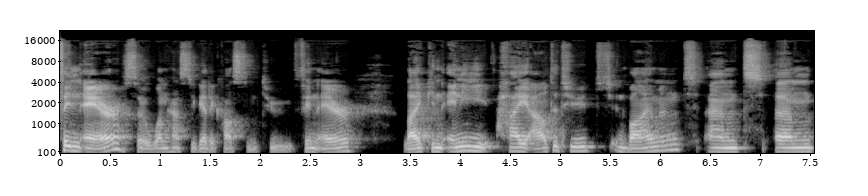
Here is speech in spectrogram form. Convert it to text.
thin air, so one has to get accustomed to thin air like in any high altitude environment. And um,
